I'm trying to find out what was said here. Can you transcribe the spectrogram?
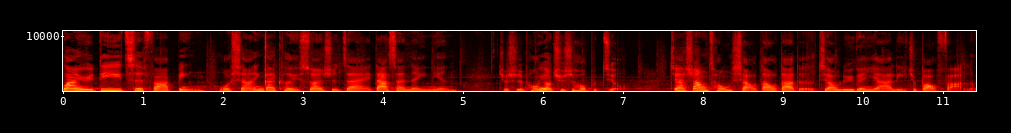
关于第一次发病，我想应该可以算是在大三那一年，就是朋友去世后不久，加上从小到大的焦虑跟压力就爆发了。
